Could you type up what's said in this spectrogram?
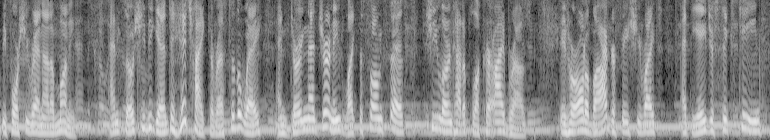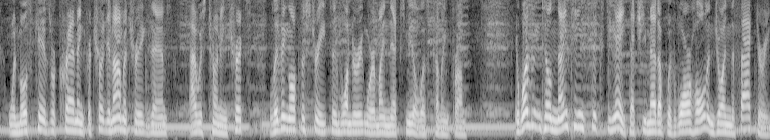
before she ran out of money. And so she began to hitchhike the rest of the way, and during that journey, like the song says, she learned how to pluck her eyebrows. In her autobiography, she writes, At the age of 16, when most kids were cramming for trigonometry exams, I was turning tricks, living off the streets, and wondering where my next meal was coming from. It wasn't until 1968 that she met up with Warhol and joined the factory.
